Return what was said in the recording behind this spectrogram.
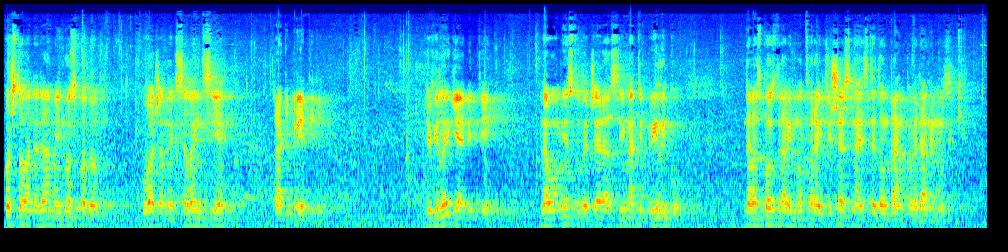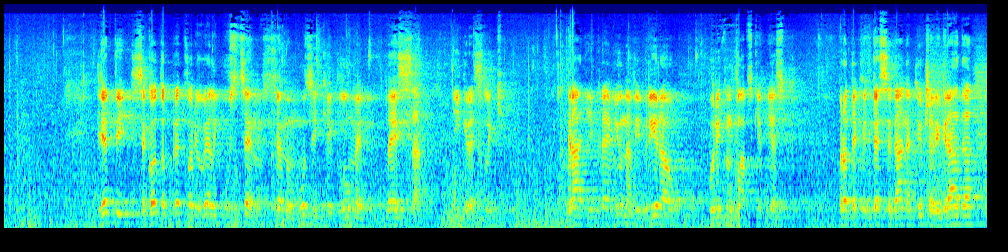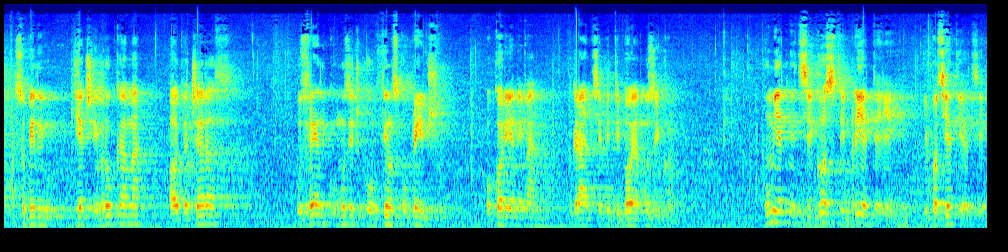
Poštovane dame i gospodo, uvažene ekscelencije, dragi prijatelji. Privilegija je biti na ovom mjestu večeras i imati priliku da vas pozdravim otvarajući 16. Dom Brankove dane muzike. Ljeti se Kotor pretvori u veliku scenu, scenu muzike, glume, plesa, igre, slike. Grad je krajem juna vibrirao u ritmu klapske pjesme. Proteklih deset dana ključevi grada su bili u dječjim rukama, a od večeras uz veliku muzičku filmsku priču o korijenima grad će biti bojan muzikom. Umjetnici, gosti, prijatelji i posjetioci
